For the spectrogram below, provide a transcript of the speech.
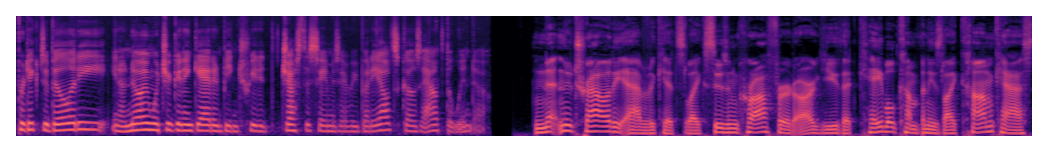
predictability, you know, knowing what you're going to get and being treated just the same as everybody else goes out the window. Net neutrality advocates like Susan Crawford argue that cable companies like Comcast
